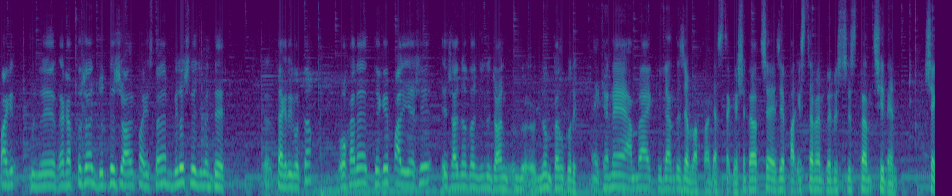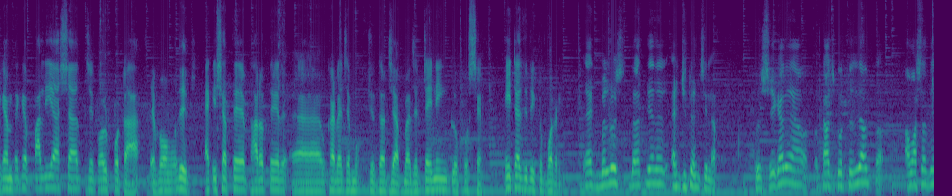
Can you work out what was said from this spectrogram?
পাকি- যে একাত্তর সালের যুদ্ধের সময় পাকিস্তানের বিলোস রেজিমেন্টে চাকরি করতাম। ওখানে থেকে পালিয়ে এসে এই স্বাধীনতা যুদ্ধে জয়েন যোগদান করি। এখানে আমরা একটু জানতে চাবো আপনার কাছ থেকে। সেটা হচ্ছে যে পাকিস্তানের বেলুচিস্তান ছিলেন সেখান থেকে পালিয়ে আসার যে গল্পটা এবং একই সাথে ভারতের ওখানে যে মুক্তিযোদ্ধার যে আপনার যে ট্রেনিংগুলো করছেন এইটা যদি একটু বলেন। এক বেলুস ব্যাটালিয়ানের অ্যাডজুটেন্ট ছিলাম। তো সেখানে কাজ করতেছিলাম তো আমার সাথে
